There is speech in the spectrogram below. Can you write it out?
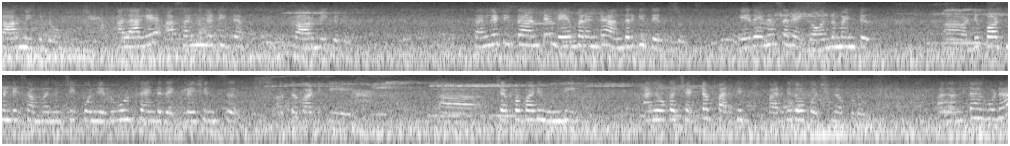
కార్మికులు. అలాగే అసంఘటిత కార్మికులు. సంఘటిత అంటే లేబర్ అంటే అందరికీ తెలుసు. ఏదైనా సరే గవర్నమెంట్ డిపార్ట్మెంట్కి సంబంధించి కొన్ని రూల్స్ అండ్ రెగ్యులేషన్స్ వాటికి చెప్పబడి ఉంది. అది ఒక చట్టం పరిధి పరిధిలోకి వచ్చినప్పుడు అదంతా కూడా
